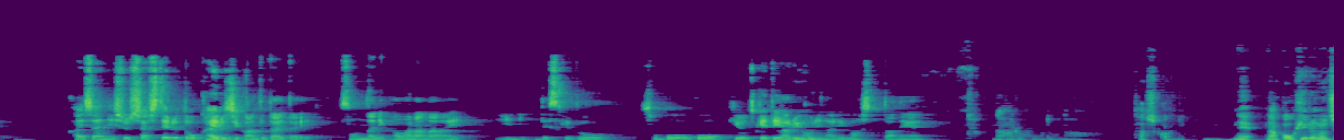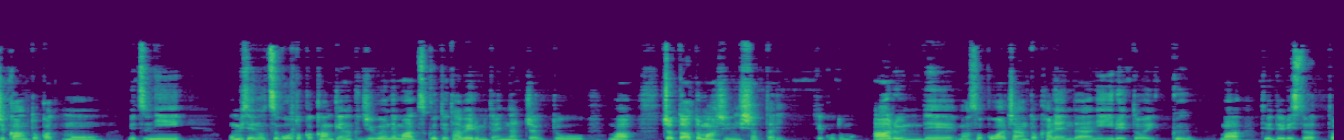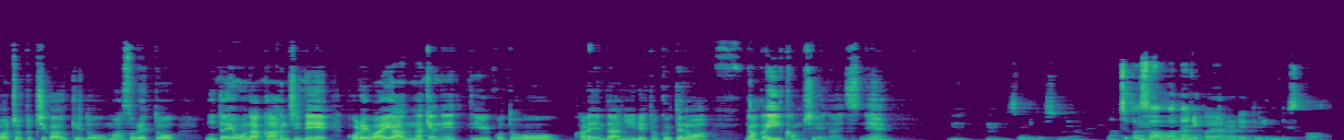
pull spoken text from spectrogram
会社に出社してると帰る時間って大体そんなに変わらないんですけど、そこをこう気をつけてやるようになりましたね。なるほどな。確かに。うんね、なんかお昼の時間とかも別にお店の都合とか関係なく自分でまあ作って食べるみたいになっちゃうと、まあちょっと後回しにしちゃったりってこともあるんで、まあそこはちゃんとカレンダーに入れといく。まあ ToDo リストとはちょっと違うけど、まあそれと似たような感じで、これはやんなきゃねっていうことをカレンダーに入れとくっていうのはなんかいいかもしれないですね。うんうん。そうですね。松葉さんは何かやられてるんですか、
